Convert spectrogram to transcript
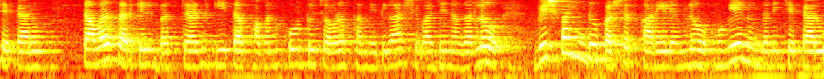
చెప్పారు. Tower circle bus stand Geeta Bhavan court చౌరస్తా మీదుగా శివాజీనగర్లో విశ్వ హిందూ పరిషత్ కార్యాలయంలో ముగియనుందని చెప్పారు.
